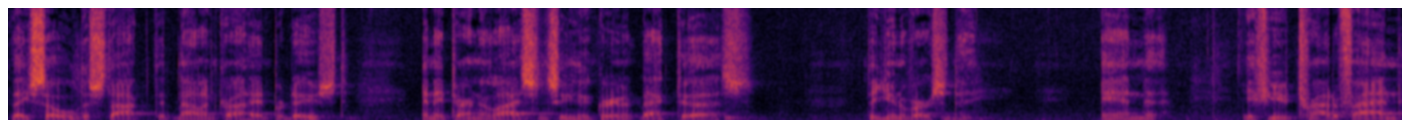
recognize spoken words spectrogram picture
They sold the stock that Mallinckrodt had produced, and they turned the licensing agreement back to us, the university. And if you try to find,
